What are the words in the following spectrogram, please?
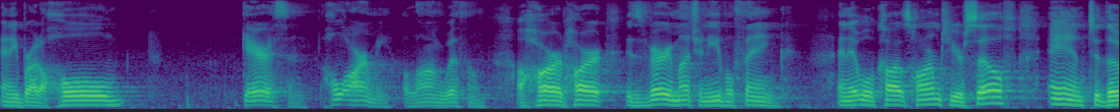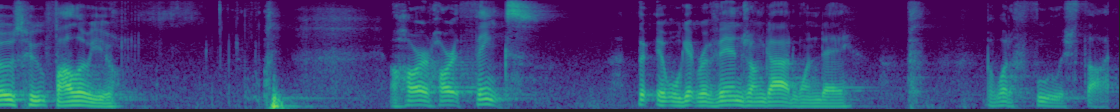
And he brought a whole garrison, a whole army along with him. A hard heart is very much an evil thing, and it will cause harm to yourself and to those who follow you. A hard heart thinks that it will get revenge on God one day. But what a foolish thought.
